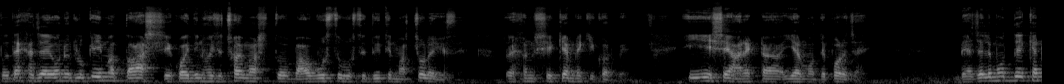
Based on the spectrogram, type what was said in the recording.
তো দেখা যায় অনেক লোক এইমাত্র আসছে, কয়দিন হয়েছে? ছয় মাস তো বা বুঝতে বুঝতে দুই, তিন মাস চলে গেছে। তো এখন সে কেমনে কি করবে? এই এসে আরেকটা ইয়ার মধ্যে পড়ে যায়। ভেজালের মধ্যে কেন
